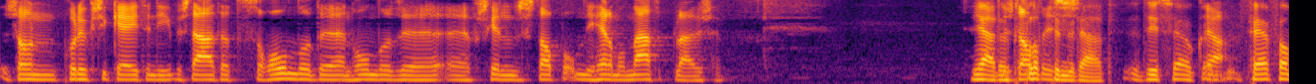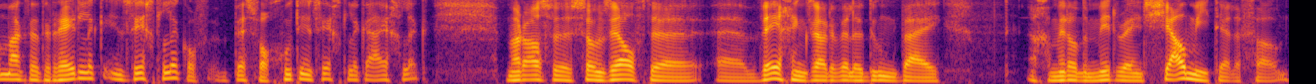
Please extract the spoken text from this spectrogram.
zo'n productieketen die bestaat uit honderden en honderden uh, verschillende stappen, om die helemaal na te pluizen. Ja, dat, dus klopt is, inderdaad. Het is ook, ja. Verval maakt het redelijk inzichtelijk, of best wel goed inzichtelijk eigenlijk. Maar als we zo'nzelfde uh, weging zouden willen doen bij een gemiddelde midrange Xiaomi-telefoon,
